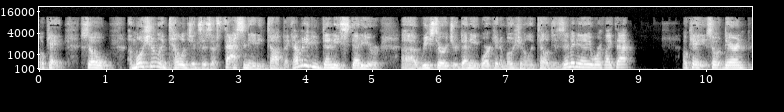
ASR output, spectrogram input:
Okay, so emotional intelligence is a fascinating topic. How many of you have done any study or uh, research or done any work in emotional intelligence? Has anybody done any work like that? Okay, so Darren,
